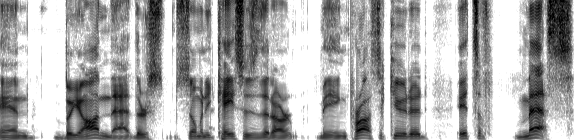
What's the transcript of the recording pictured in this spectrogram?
And beyond that, there's so many cases that aren't being prosecuted. It's a mess.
